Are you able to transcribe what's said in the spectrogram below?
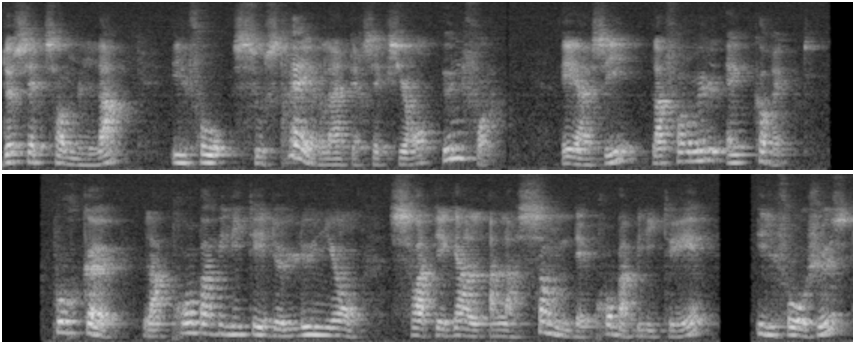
De cette somme-là, il faut soustraire l'intersection une fois. Et ainsi, la formule est correcte. Pour que la probabilité de l'union soit égale à la somme des probabilités, il faut juste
